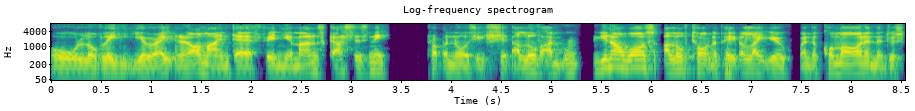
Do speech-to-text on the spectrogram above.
Oh, lovely. You're right. And all mind uh, Finn, your man's gas, isn't he? Proper nosy shit. I love, I, you know, I was I love talking to people like you when they come on and they're just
